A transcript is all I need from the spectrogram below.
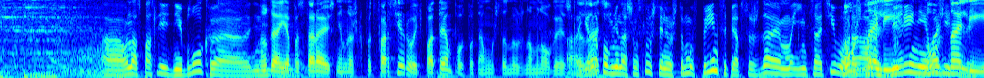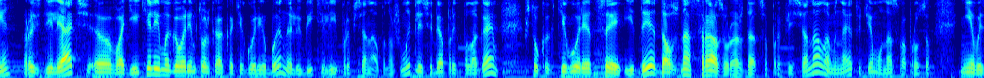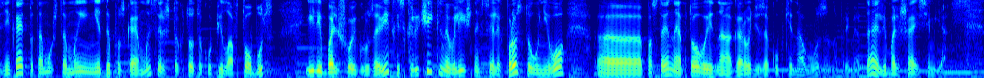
А, у нас последний блок. а, Ну да, я постараюсь немножко подфорсировать по темпу, потому что нужно многое а, сказать. Я напомню нашим слушателям, что мы в принципе обсуждаем инициативу о Нужно ли, разделении нужно водителей. ли разделять э, водителей, мы говорим только о категории Б, на любителей и профессионал, потому что мы для себя предполагаем, что категория С и Д должна сразу рождаться профессионалом, и на эту тему у нас вопросов не возникает, потому что мы не допускаем мысль, что кто-то купил автобус или большой грузовик исключительно в личных целях, просто что у него э, постоянные оптовые на огороде закупки навоза, например, да, или большая семья.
